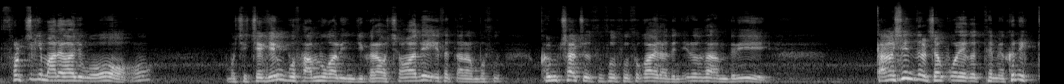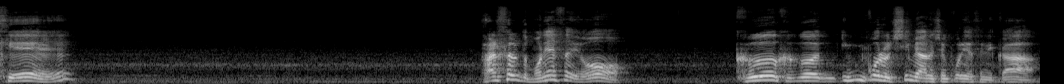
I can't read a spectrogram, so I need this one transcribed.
솔직히 말해가지고, 어? 뭐, 재- 재경부 사무관인지, 그러고 청와대에 있었다는 무슨 검찰청 수소, 수소관이라든지 이런 사람들이 당신들 정권에 같으면 그렇게 발설도 못 했어요. 그, 그거, 인권을 침해하는 정권이었으니까.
